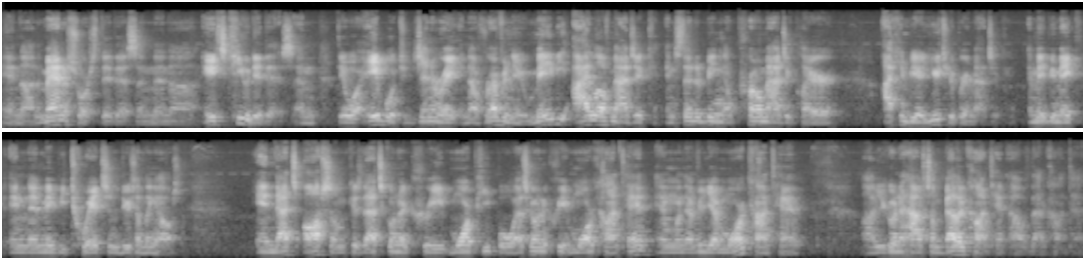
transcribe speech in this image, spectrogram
and uh, the Mana Source did this and then uh, HQ did this. And they were able to generate enough revenue. Maybe I love magic. Instead of being a pro magic player I can be a YouTuber in magic and maybe make and then maybe Twitch and do something else. And that's awesome because that's going to create more people. That's going to create more content, and whenever you have more content, uh, you're going to have some better content out of that content.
